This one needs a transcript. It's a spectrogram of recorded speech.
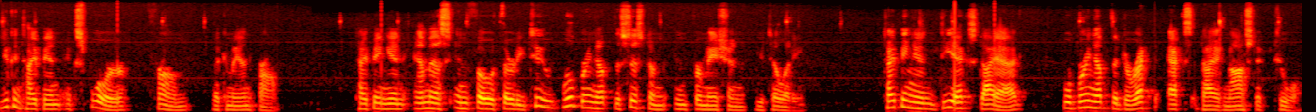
you can type in Explorer from the command prompt. Typing in msinfo32 will bring up the system information utility. Typing in dxdiag will bring up the DirectX diagnostic tool.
